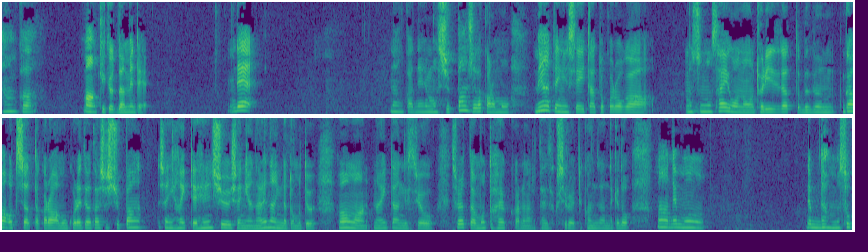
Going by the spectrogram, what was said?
なんかまあ結局ダメで。でなんかねもう出版社だからもう目当てにしていたところがもうその最後の砦だった部分が落ちちゃったからもうこれで私は出版社に入って編集者にはなれないんだと思ってワンワン泣いたんですよ。それだったらもっと早くからなんか対策しろよって感じなんだけどまあでもでもでもそっ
